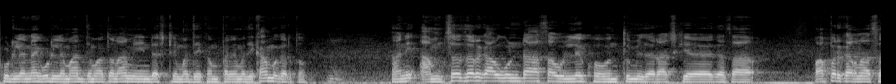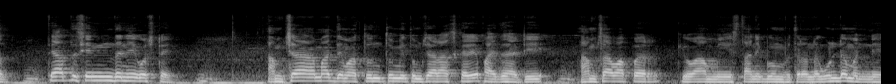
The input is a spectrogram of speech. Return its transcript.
कुठल्या नाही कुठल्या माध्यमातून आम्ही इंडस्ट्रीमध्ये कंपन्यामध्ये कामं करतो. आणि आमचं जर गावगुंडा असा उल्लेख होऊन तुम्ही जर राजकीय त्याचा वापर करणार असाल ते अतिशय निंदनीय गोष्ट आहे. आमच्या माध्यमातून तुम्ही तुमच्या राजकीय फायद्यासाठी आमचा वापर किंवा आम्ही स्थानिक भूमिपुत्रांना गुंड म्हणणे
